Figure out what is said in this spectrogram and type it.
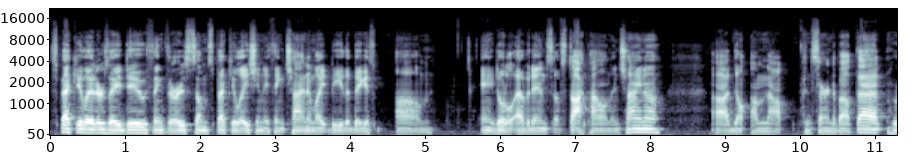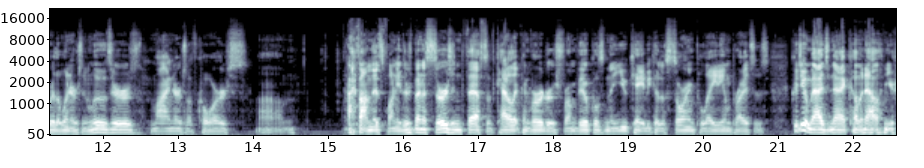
Speculators, they do think there is some speculation. They think China might be the biggest um, anecdotal evidence of stockpiling in China. Uh, I'm not concerned about that. Who are the winners and losers? Miners, of course. Um, I found this funny. There's been a surge in thefts of catalytic converters from vehicles in the UK because of soaring palladium prices. Could you imagine that coming out in your,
